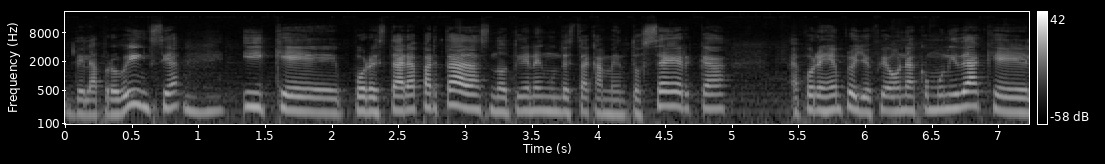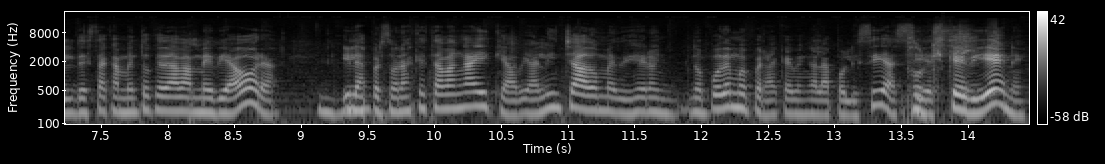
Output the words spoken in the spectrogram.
de la provincia y que por estar apartadas no tienen un destacamento cerca. Eh, Por ejemplo, yo fui a una comunidad que el destacamento quedaba media hora y las personas que estaban ahí, que habían linchado, me dijeron, no podemos esperar que venga la policía, si ¿Por es qué? que viene,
